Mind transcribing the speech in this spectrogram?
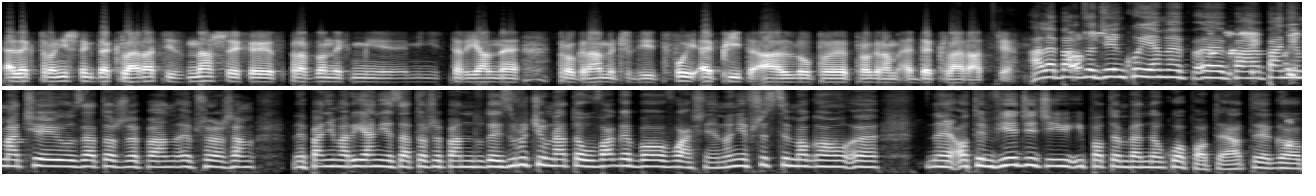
elektronicznych deklaracji z naszych e, sprawdzonych mi, ministerialne programy, czyli Twój EPIT a lub e, program e-deklaracje. Ale bardzo dziękujemy e, pa, panie Macieju za to, że pan, przepraszam, panie Marianie za to, że pan tutaj zwrócił na to uwagę, bo właśnie, no nie wszyscy mogą o tym wiedzieć i, i potem będą kłopoty, a tego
